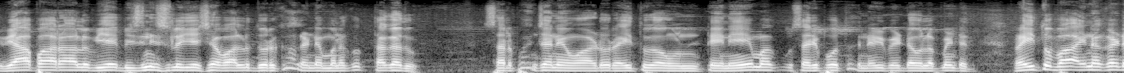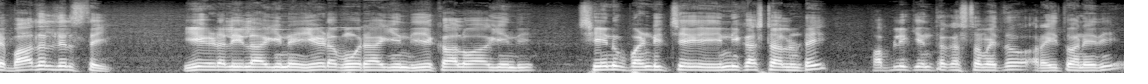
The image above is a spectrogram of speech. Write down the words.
వ్యాపారాలు ఏ బిజినెస్లు చేసే వాళ్ళు దొరకాలంటే మనకు తగదు. సర్పంచ్ అనేవాడు రైతుగా ఉంటేనే మాకు సరిపోతుంది. నవిపేట డెవలప్మెంట్ అది. రైతు బా అయినా కంటే బాధలు తెలుస్తాయి. ఏ ఎడలి ఆగినాయి ఏడ మోర ఆగింది ఏ కాలువ ఆగింది చేనుకు పండించే ఎన్ని కష్టాలు ఉంటాయి పబ్లిక్ ఎంత కష్టమైతే రైతు అనేది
